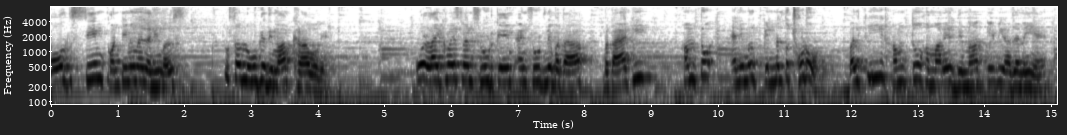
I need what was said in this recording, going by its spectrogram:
all the same continuum as animals तो सब लोगों के दिमाग खराब हो गए। और likewise when Freud came and Freud ने बताया बताया कि हम तो एनिमल किंगडम तो छोड़ो, बल्कि हम तो हमारे दिमाग के भी राजा नहीं हैं।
